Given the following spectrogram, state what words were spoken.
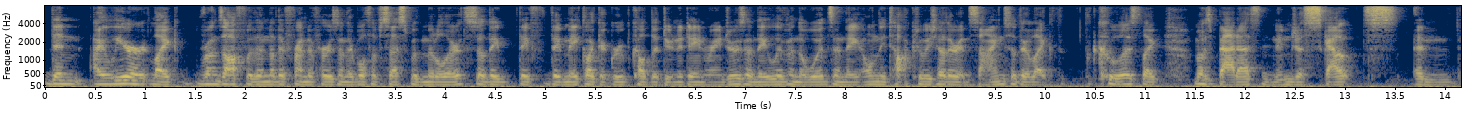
then Eilir like runs off with another friend of hers, and they're both obsessed with Middle Earth. So they they they make like a group called the Dunedain Rangers, and they live in the woods, and they only talk to each other in sign. So they're like the coolest, like most badass ninja scouts. And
